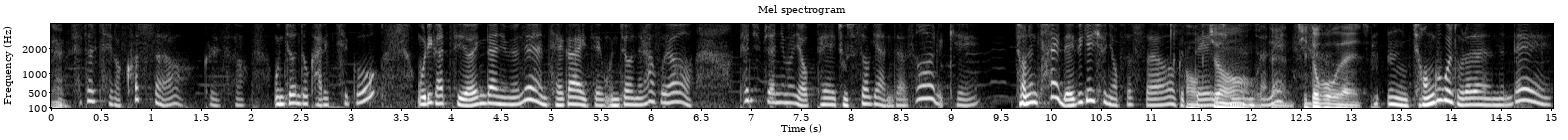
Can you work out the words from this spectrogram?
네. 세살 차이가 컸어요. 그래서 운전도 가르치고 우리 같이 여행 다니면은 제가 이제 운전을 하고요. 편집자님은 옆에 조수석에 앉아서 이렇게 저는 차에 내비게이션이 없었어요. 그때 없죠. 20년 전에 지도 보고 다니죠. 음, 전국을 돌아다녔는데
